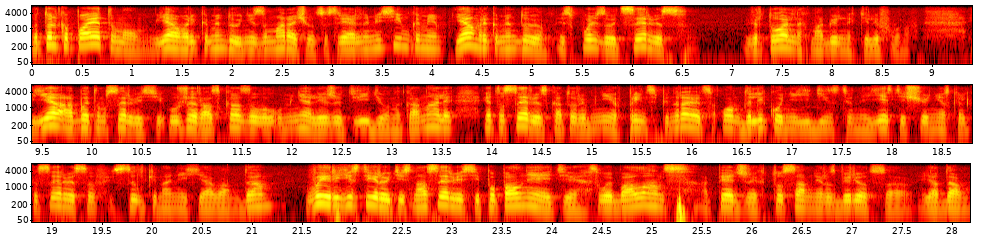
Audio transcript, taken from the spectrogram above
Вот только поэтому я вам рекомендую не заморачиваться с реальными симками. Я вам рекомендую использовать сервис виртуальных мобильных телефонов. Я об этом сервисе уже рассказывал, у меня лежит видео на канале. Это сервис, который мне в принципе нравится, он далеко не единственный. Есть еще несколько сервисов, ссылки на них я вам дам. Вы регистрируетесь на сервисе, пополняете свой баланс. Опять же, кто сам не разберется, я дам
